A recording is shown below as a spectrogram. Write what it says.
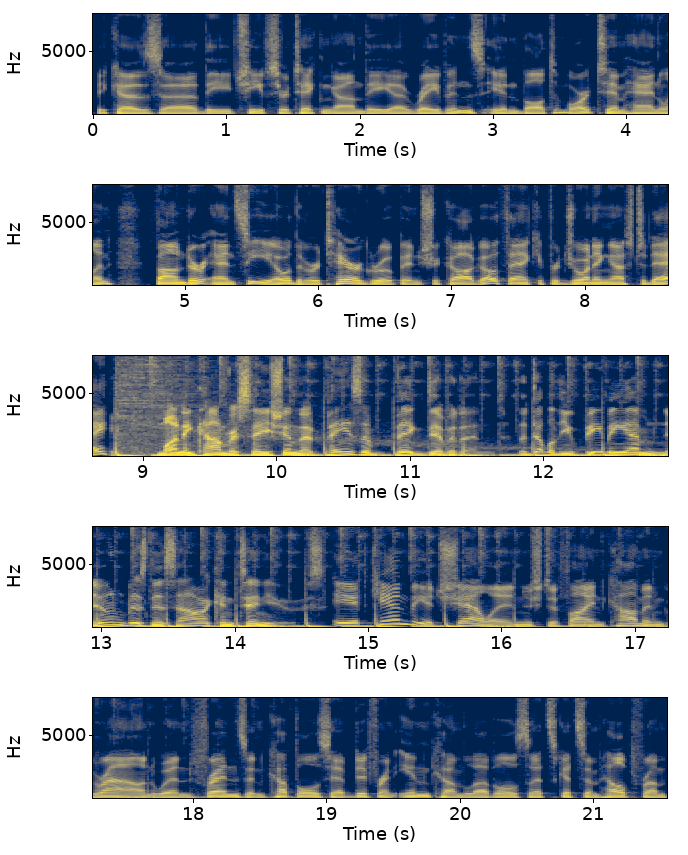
because uh, the Chiefs are taking on the uh, Ravens in Baltimore. Tim Hanlon, founder and CEO of the Vertere Group in Chicago. Thank you for joining us today. Money conversation that pays a big dividend. The WBBM Noon Business Hour continues. It can be a challenge to find common ground when friends and couples have different income levels. Let's get some help from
